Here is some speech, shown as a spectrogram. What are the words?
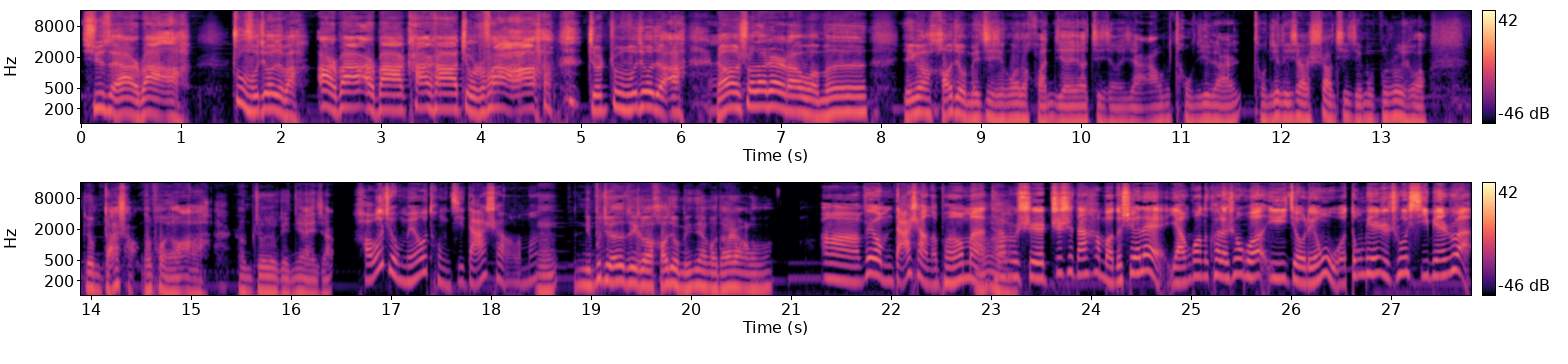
虚岁二十八啊。祝福啾啾吧，二八二八咔咔就是发啊，就是祝福啾啾啊。嗯然后说到这儿呢，我们一个好久没进行过的环节要进行一下啊。我们统计点统计了一下上期节目播出以后给我们打赏的朋友啊，让我们啾啾给念一下。好久没有统计打赏了吗？嗯，你不觉得这个好久没念过打赏了吗？啊，为我们打赏的朋友们，他们是芝士蛋汉堡的血泪、阳光的快乐生活、一九零五、东边日出西边乱、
